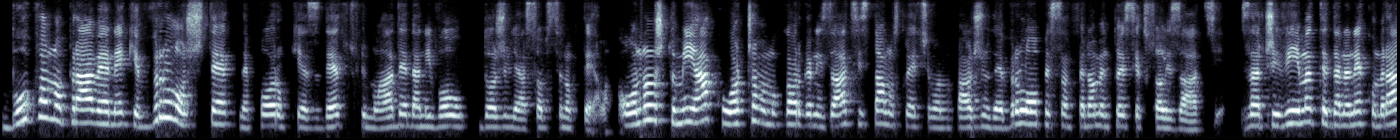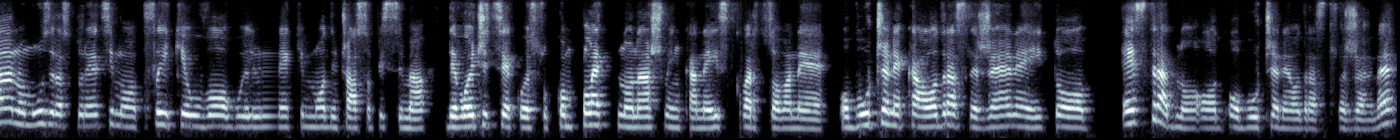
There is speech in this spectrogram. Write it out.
bukvalno prave neke vrlo štetne poruke za decu i mlade na nivou doživljaja sobstvenog tela. Ono što mi jako uočavamo kao organizaciji, stalno skrećemo na pažnju da je vrlo opesan fenomen, to je seksualizacija. Znači vi imate da na nekom ranom uzrastu recimo slike u Vogu ili u nekim modnim časopisima devojčice koje su kompletno našminkane, iskvarcovane, obučene kao odrasle žene i to estradno od, obučene odrasle žene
